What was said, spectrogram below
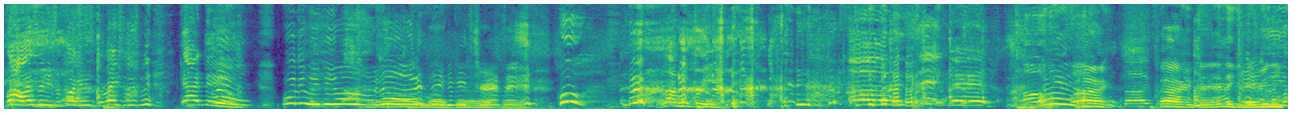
Bro, I said he's a fucking inspiration. This man, goddamn. What do we be on? No, oh this nigga be tripping. Whew. Allow me to breathe. Oh, shit, man. Oh, all right, all right, man. That nigga be really. that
